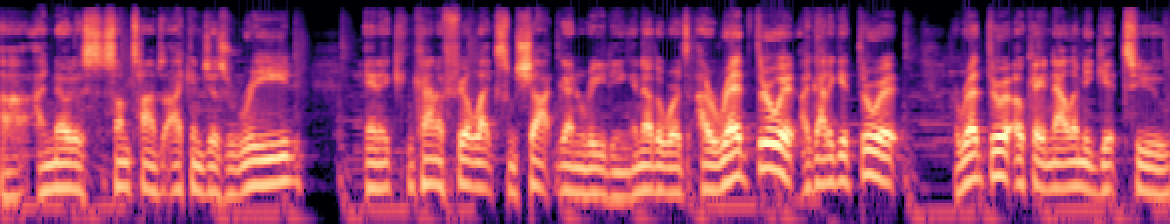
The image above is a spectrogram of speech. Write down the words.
Uh, I notice sometimes I can just read, and it can kind of feel like some shotgun reading. In other words, I read through it, I got to get through it. I read through it. Okay, now let me get to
